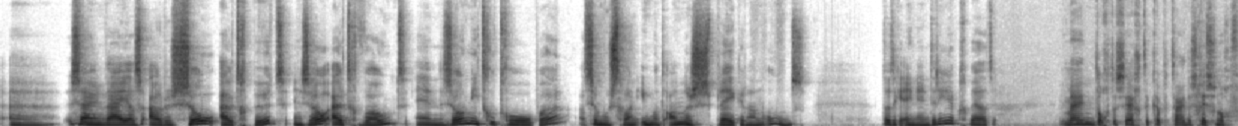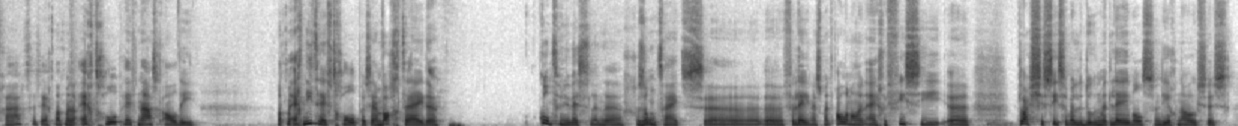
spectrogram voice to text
zijn wij als ouders zo uitgeput en zo uitgewoond en zo niet goed geholpen. Ze moest gewoon iemand anders spreken dan ons. Dat ik 113 heb gebeld. Mijn dochter zegt, ik heb het haar dus gisteren nog gevraagd. Ze zegt, wat me nou echt geholpen heeft naast al die wat me echt niet heeft geholpen zijn wachttijden. continu wisselende gezondheidsverleners met allemaal hun eigen visie, plasjes die ze willen doen met labels en diagnoses.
